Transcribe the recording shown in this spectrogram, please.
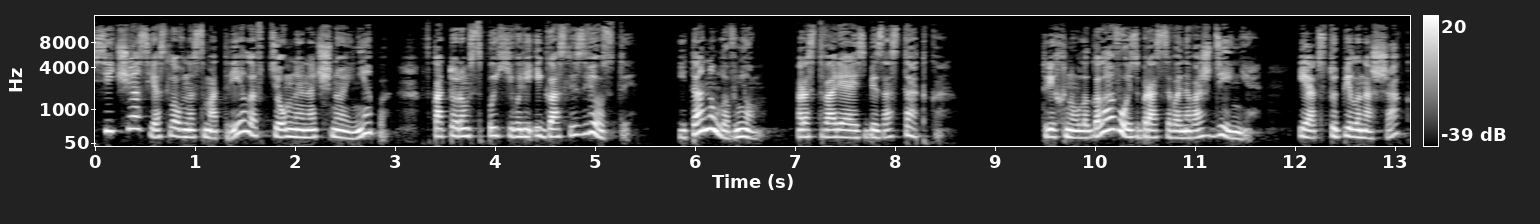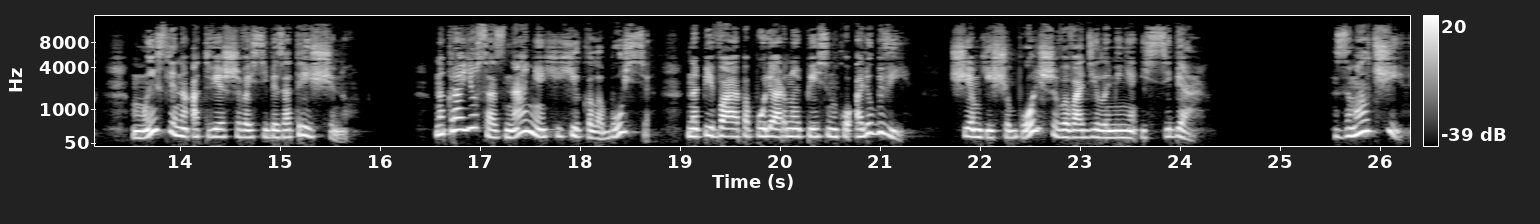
Сейчас я словно смотрела в темное ночное небо, в котором вспыхивали и гасли звезды, и тонула в нем, растворяясь без остатка. Тряхнула головой, сбрасывая наваждение, и отступила на шаг, мысленно отвешивая себе за трещину. На краю сознания хихикала Буся, напевая популярную песенку о любви, чем еще больше выводила меня из себя. «Замолчи!»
